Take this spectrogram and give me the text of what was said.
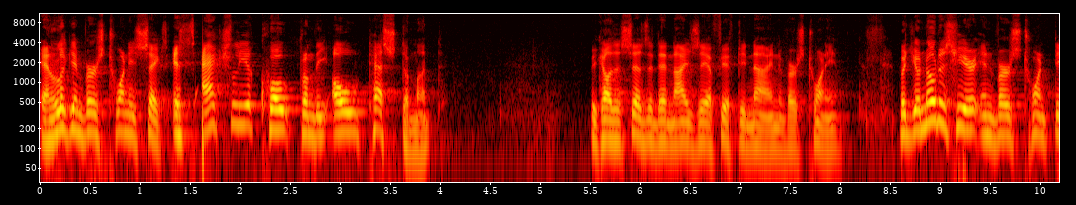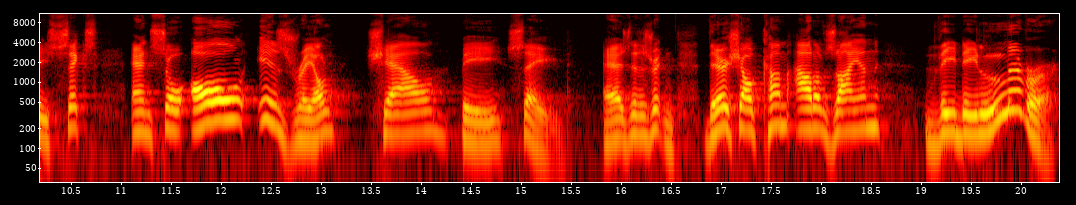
And look in verse 26. It's actually a quote from the Old Testament because it says it in Isaiah 59 verse 20. But you'll notice here in verse 26 and so all Israel shall be saved, as it is written, There shall come out of Zion the deliverer,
